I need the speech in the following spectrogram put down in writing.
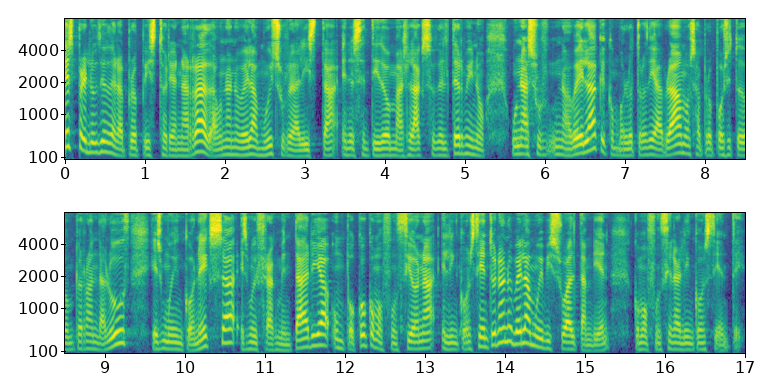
es preludio de la propia historia narrada, una novela muy surrealista en el sentido más laxo del término, una novela que como el otro día hablábamos a propósito de un perro andaluz, es muy inconexa, es muy fragmentaria, un poco como funciona el inconsciente, una novela muy visual también, cómo funciona el inconsciente.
